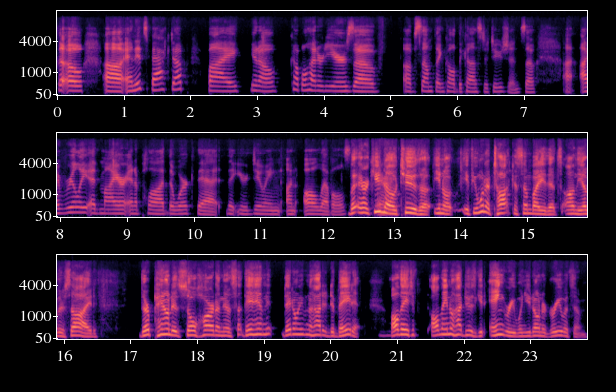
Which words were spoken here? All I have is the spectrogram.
So uh and it's backed up by you know a couple hundred years of of something called the Constitution. So uh, I really admire and applaud the work that that you're doing on all levels. But Erich, you Erich. know too the you know if you want to talk to somebody that's on the other side, they're pounded so hard on the other side they haven't they don't even know how to debate it. Mm-hmm. All they all they know how to do is get angry when you don't agree with them.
